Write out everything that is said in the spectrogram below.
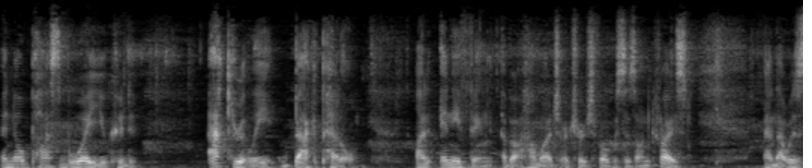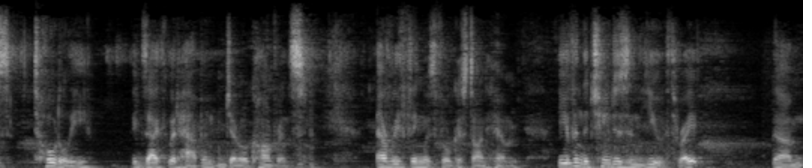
and no possible way you could accurately backpedal on anything about how much our church focuses on Christ." And that was totally exactly what happened in General Conference. Everything was focused on him. Even the changes in youth, right? Um,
